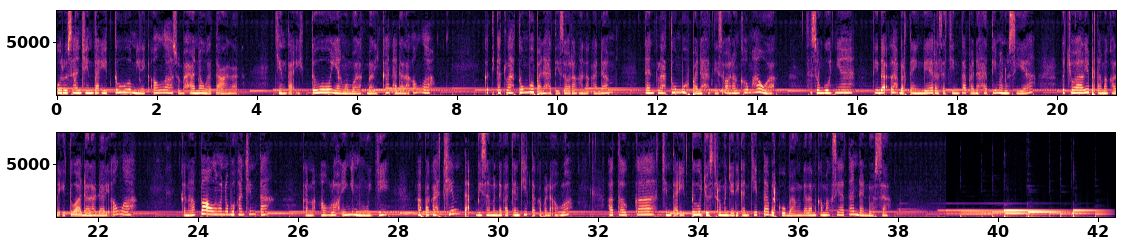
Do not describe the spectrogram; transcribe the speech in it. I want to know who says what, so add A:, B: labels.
A: Urusan cinta itu milik Allah Subhanahu wa Ta'ala. Cinta itu yang membolak-balikan adalah Allah. Ketika telah tumbuh pada hati seorang anak Adam dan telah tumbuh pada hati seorang kaum Hawa, sesungguhnya tidaklah bertengger rasa cinta pada hati manusia, kecuali pertama kali itu adalah dari Allah. Kenapa Allah menumbuhkan cinta? Karena Allah ingin menguji Apakah cinta bisa mendekatkan kita kepada Allah? Ataukah cinta itu justru menjadikan kita berkubang dalam kemaksiatan dan dosa?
